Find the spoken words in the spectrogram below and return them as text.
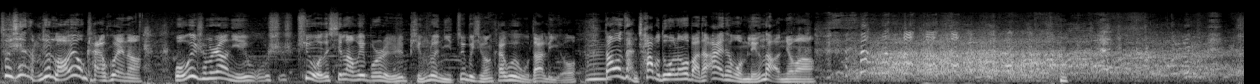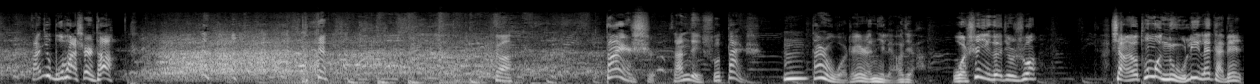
最近怎么就老有开会呢？我为什么让你是去我的新浪微博里去评论你最不喜欢开会五大理由？当我攒差不多了，我把他艾特我们领导，你知道吗？咱就不怕事儿大，是吧？但是咱得说但是，嗯，但是我这个人你了解啊，我是一个就是说，想要通过努力来改变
